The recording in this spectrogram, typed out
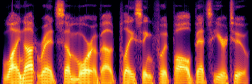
Why not read some more about placing football bets here too?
